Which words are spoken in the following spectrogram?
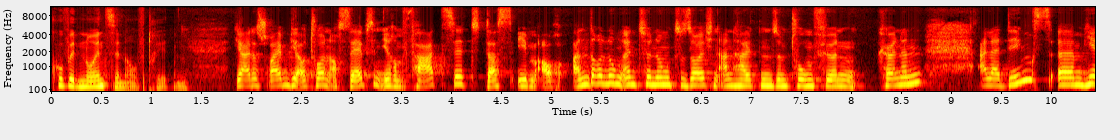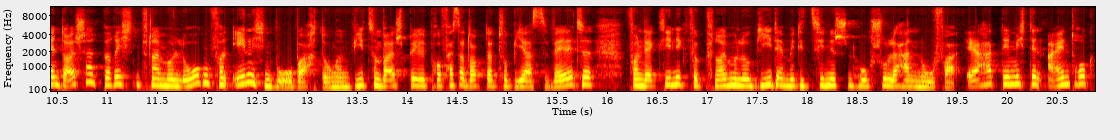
Covid-19 auftreten. Ja, das schreiben die Autoren auch selbst in ihrem Fazit, dass eben auch andere Lungenentzündungen zu solchen anhaltenden Symptomen führen können. Allerdings ähm, hier in Deutschland berichten Pneumologen von ähnlichen Beobachtungen, wie zum Beispiel Professor Dr. Tobias Welte von der Klinik für Pneumologie der Medizinischen Hochschule Hannover. Er hat nämlich den Eindruck,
